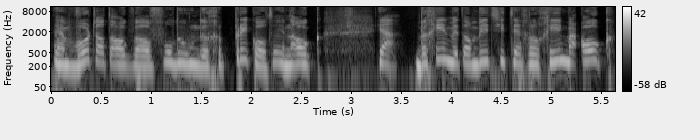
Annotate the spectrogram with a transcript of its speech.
En wordt dat ook wel voldoende geprikkeld. En ook, ja, begin met ambitie, technologie, maar ook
